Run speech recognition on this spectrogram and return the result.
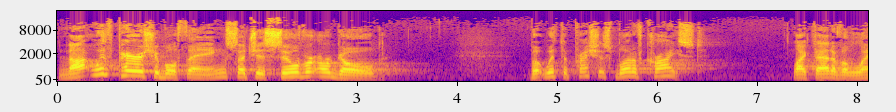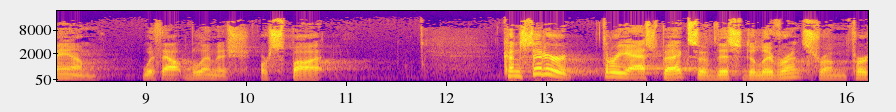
not with perishable things such as silver or gold but with the precious blood of Christ, like that of a lamb without blemish or spot. Consider three aspects of this deliverance from 1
